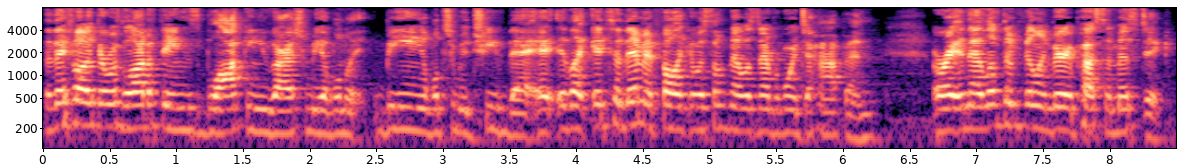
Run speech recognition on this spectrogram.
that they felt like there was a lot of things blocking you guys from being able to being able to achieve that. It, it like it to them, it felt like it was something that was never going to happen. All right, and that left them feeling very pessimistic,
